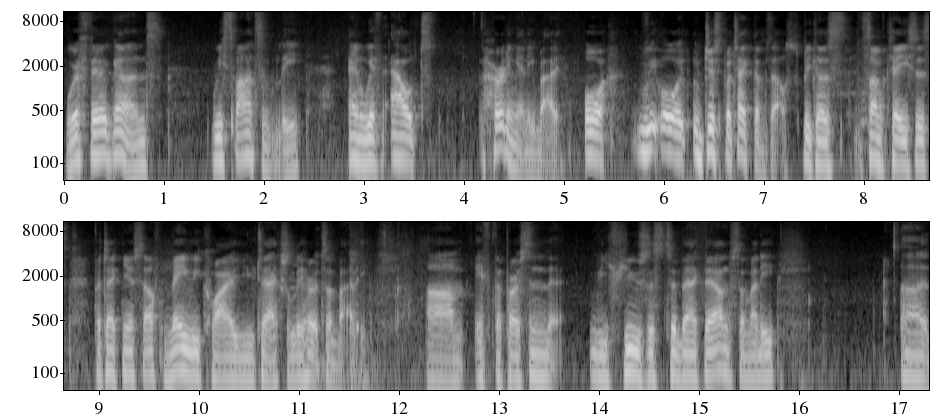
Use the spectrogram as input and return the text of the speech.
with their guns responsibly and without hurting anybody? Or or just protect themselves? Because some cases protecting yourself may require you to actually hurt somebody. Um, if the person refuses to back down somebody uh,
